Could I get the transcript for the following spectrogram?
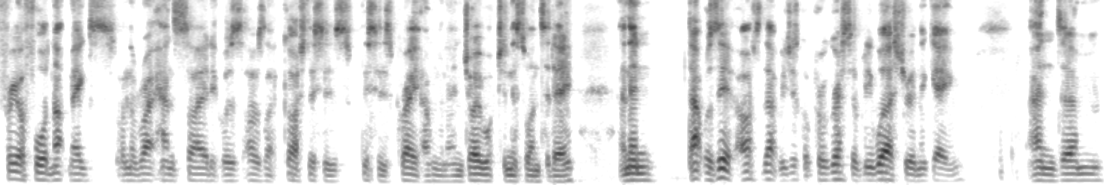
three or four nutmegs on the right hand side. It was I was like, gosh, this is this is great. I'm going to enjoy watching this one today. And then that was it. After that, we just got progressively worse during the game, and um,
